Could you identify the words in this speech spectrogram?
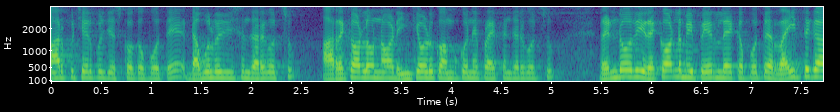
మార్పు చేర్పులు చేసుకోకపోతే డబుల్ రిజిస్ట్రేషన్ జరగవచ్చు ఆ రికార్డులో ఉన్నవాడు ఇంకెవడికి అమ్ముకునే ప్రయత్నం జరగవచ్చు రెండోది రికార్డులో మీ పేరు లేకపోతే రైతుగా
